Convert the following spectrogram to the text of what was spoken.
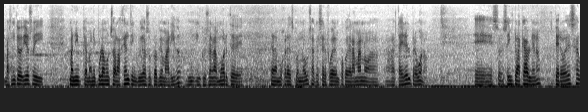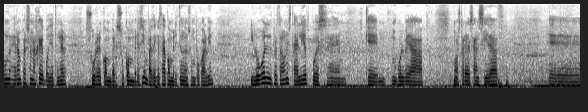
bastante odioso y que manipula mucho a la gente, incluido a su propio marido, incluso en la muerte de, de la mujer de que se le fue un poco de la mano a, a Tyrell, pero bueno, eso es implacable, ¿no? pero es era un personaje que podía tener su, su conversión, parece que está convirtiéndose un poco al bien. Y luego el protagonista, Elliot, pues eh, que vuelve a mostrar esa ansiedad eh,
